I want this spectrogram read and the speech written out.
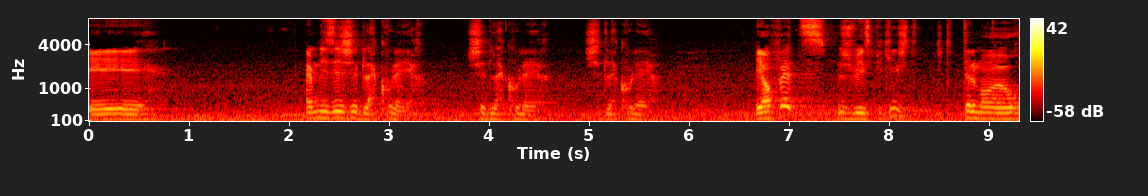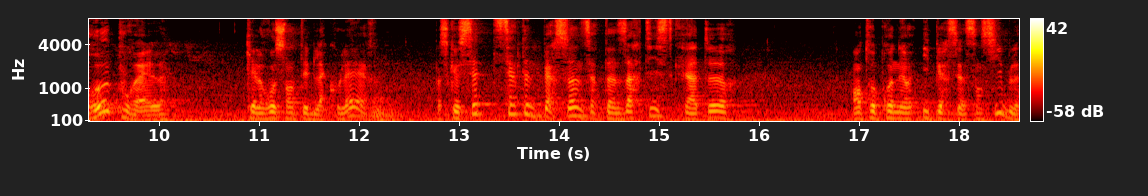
et elle me disait j'ai de la colère, j'ai de la colère, j'ai de la colère. Et en fait, je lui ai expliqué que j'étais tellement heureux pour elle qu'elle ressentait de la colère. Parce que certaines personnes, certains artistes, créateurs, entrepreneurs hypersensibles,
